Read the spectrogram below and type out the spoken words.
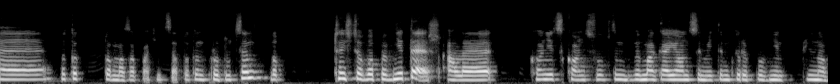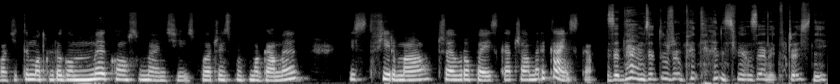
e, no to kto ma zapłacić za to? Ten producent? No, częściowo pewnie też, ale koniec końców tym wymagającym i tym, który powinien pilnować i tym, od którego my, konsumenci i społeczeństwo wymagamy, jest firma, czy europejska, czy amerykańska. Zadałam za dużo pytań związanych wcześniej,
